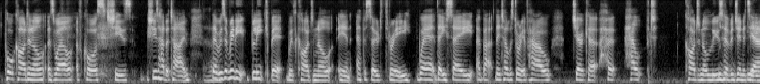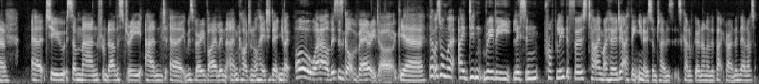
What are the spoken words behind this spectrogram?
poor Cardinal as well, of course, she's she's had a time. Uh. There was a really bleak bit with Cardinal in episode three where they say about they tell the story of how Jericha helped Cardinal lose her virginity. Yeah. Uh, to some man from down the street, and uh, it was very violent, and Cardinal hated it. And you're like, oh wow, this has got very dark. Yeah, that was one where I didn't really listen properly the first time I heard it. I think you know sometimes it's kind of going on in the background, and then I was, like,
